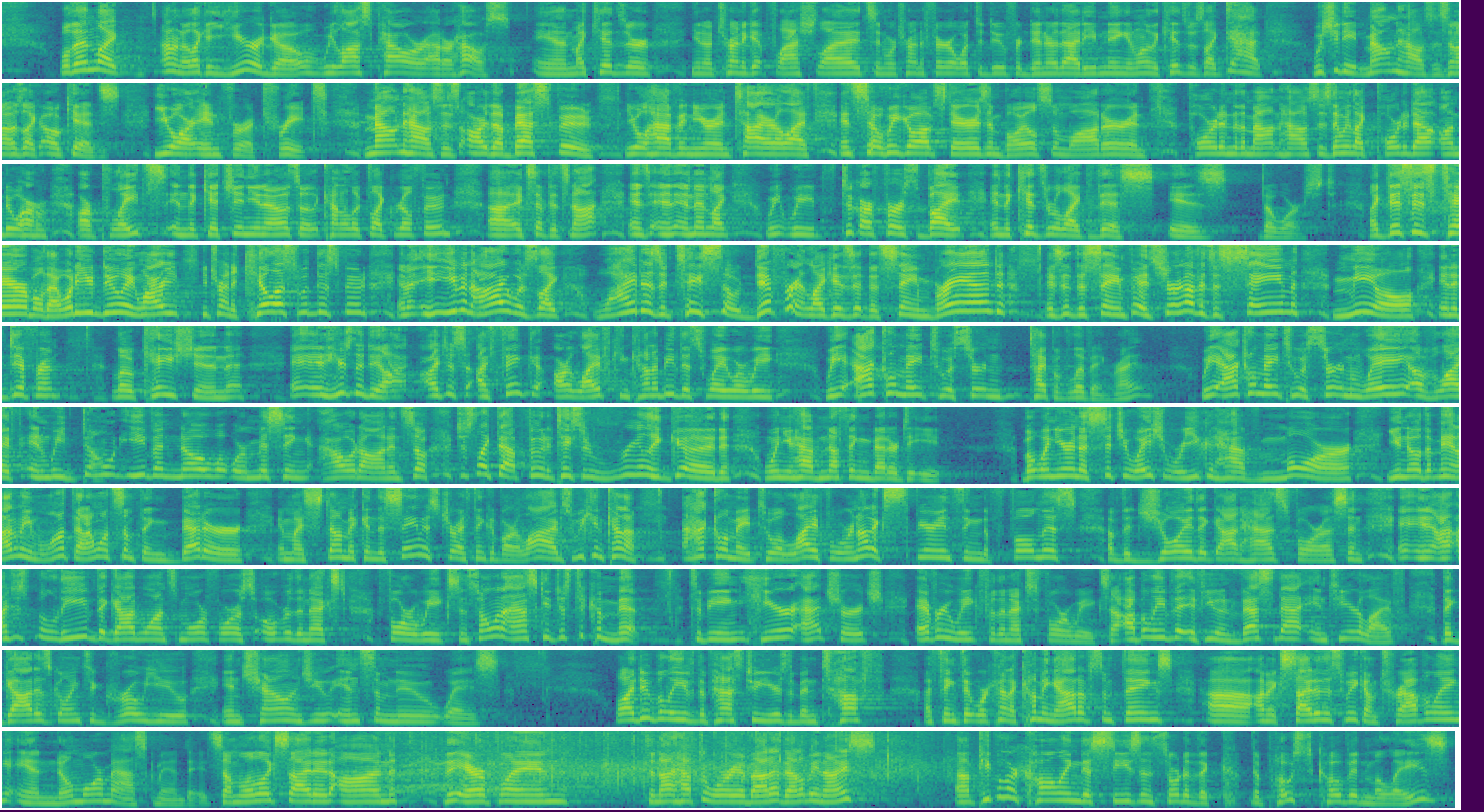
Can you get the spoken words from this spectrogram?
Well, then, like, I don't know, like a year ago, we lost power at our house. And my kids are, you know, trying to get flashlights and we're trying to figure out what to do for dinner that evening. And one of the kids was like, Dad, we should eat mountain houses. And I was like, oh, kids, you are in for a treat. Mountain houses are the best food you will have in your entire life. And so we go upstairs and boil some water and pour it into the mountain houses. Then we like poured it out onto our, our plates in the kitchen, you know, so it kind of looked like real food, uh, except it's not. And, and, and then like we, we took our first bite and the kids were like, this is the worst. Like, this is terrible, Dad. What are you doing? Why are you, you trying to kill us with this food? And even I was like, why does it taste so different? Like, is it the same brand? Is it the same? And sure enough, it's the same meal in a different location. And here's the deal. I just, I think our life can kind of be this way where we, we acclimate to a certain type of living, right? We acclimate to a certain way of life and we don't even know what we're missing out on. And so, just like that food, it tasted really good when you have nothing better to eat. But when you're in a situation where you could have more, you know that, man, I don't even want that. I want something better in my stomach. And the same is true, I think, of our lives. We can kind of acclimate to a life where we're not experiencing the fullness of the joy that God has for us. And, and I just believe that God wants more for us over the next four weeks. And so I want to ask you just to commit to being here at church every week for the next four weeks. I believe that if you invest that into your life, that God is going to grow you and challenge you in some new ways. Well, I do believe the past two years have been tough I think that we're kind of coming out of some things. Uh, I'm excited this week. I'm traveling and no more mask mandates. So I'm a little excited on the airplane to not have to worry about it. That'll be nice. Uh, people are calling this season sort of the, the post COVID malaise.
